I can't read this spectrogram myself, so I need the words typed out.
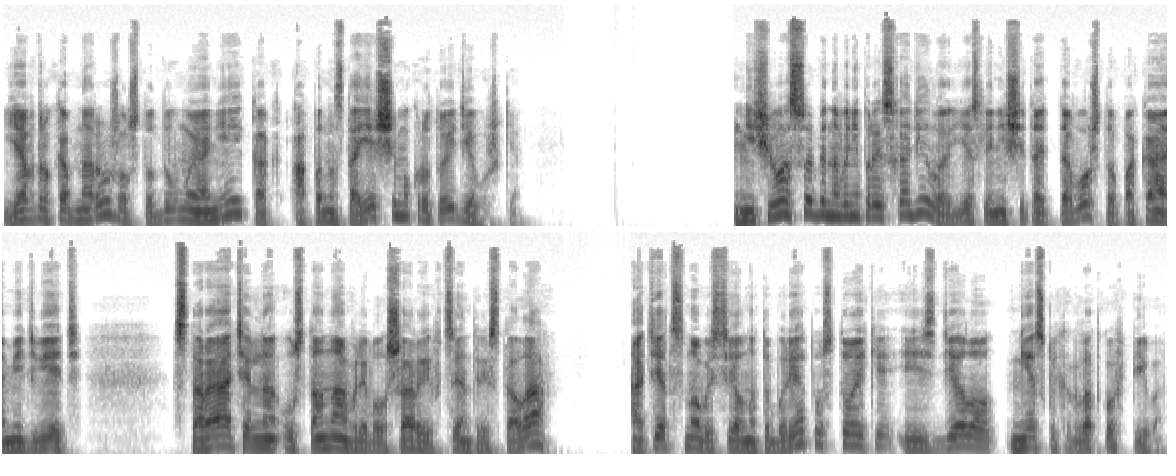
Я вдруг обнаружил, что думаю о ней как о по-настоящему крутой девушке. Ничего особенного не происходило, если не считать того, что пока медведь старательно устанавливал шары в центре стола, отец снова сел на табурет у стойки и сделал несколько глотков пива.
